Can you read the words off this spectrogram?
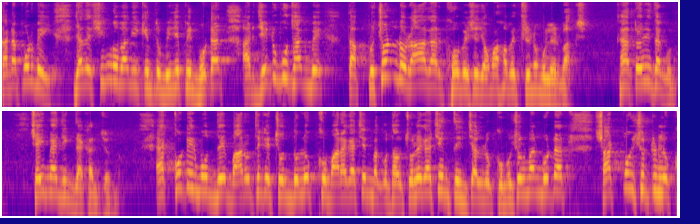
কাটা পড়বেই। যাদের সিংহভাগই কিন্তু বিজেপির ভোটার। আর যেটুকু থাকবে, তা প্রচণ্ড রাগ আর ক্ষোভ এসে জমা হবে তৃণমূলের বাক্সে। হ্যাঁ তৈরি থাকুন। সেই ম্যাজিক দেখার জন্য। এক কোটির মধ্যে বারো থেকে চোদ্দ লক্ষ মারা গেছেন বা কোথাও চলে গেছেন, তিন চার লক্ষ মুসলমান ভোটার, ষাট পঁয়ষট্টি লক্ষ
